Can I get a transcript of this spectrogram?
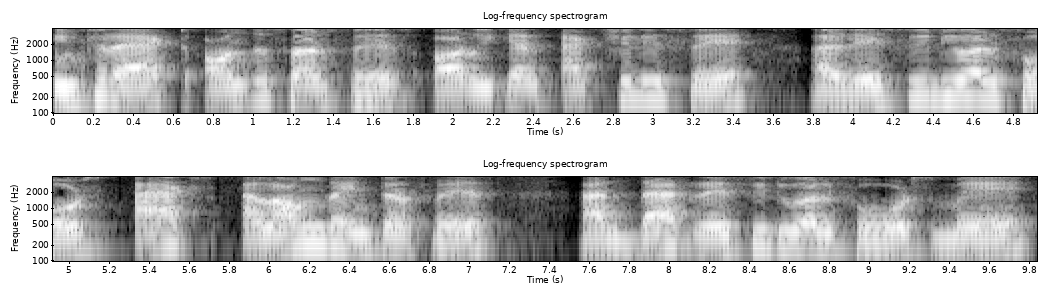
interact on the surface or we can actually say a residual force acts along the interface and that residual force may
